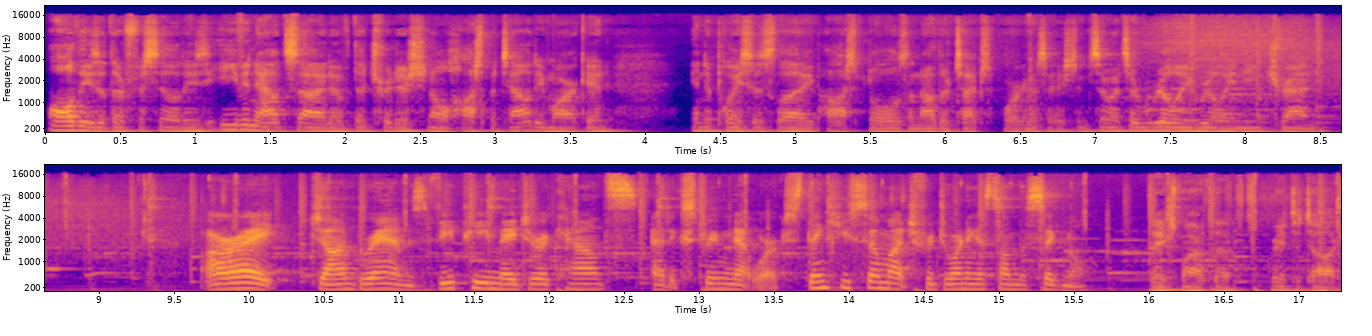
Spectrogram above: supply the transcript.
all these other facilities, even outside of the traditional hospitality market, into places like hospitals and other types of organizations. So it's a really, really neat trend. All right, John Brams, VP Major Accounts at Extreme Networks. Thank you so much for joining us on The Signal. Thanks, Martha. Great to talk.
